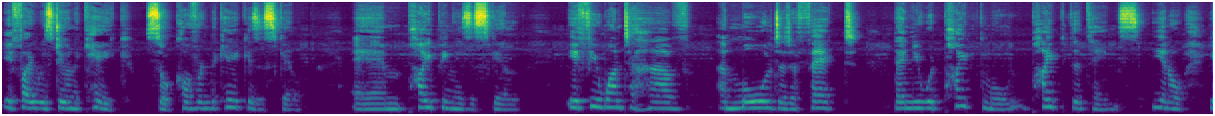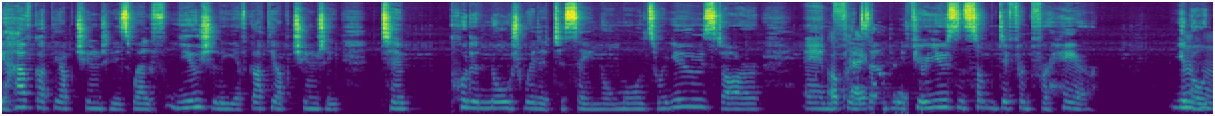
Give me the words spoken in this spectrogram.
if I was doing a cake, so covering the cake is a skill, um, piping is a skill. If you want to have a molded effect, then you would pipe the mold, pipe the things. You know, you have got the opportunity as well. Usually, you've got the opportunity to put a note with it to say no molds were used, or, um, for example, if you're using something different for hair, you know,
